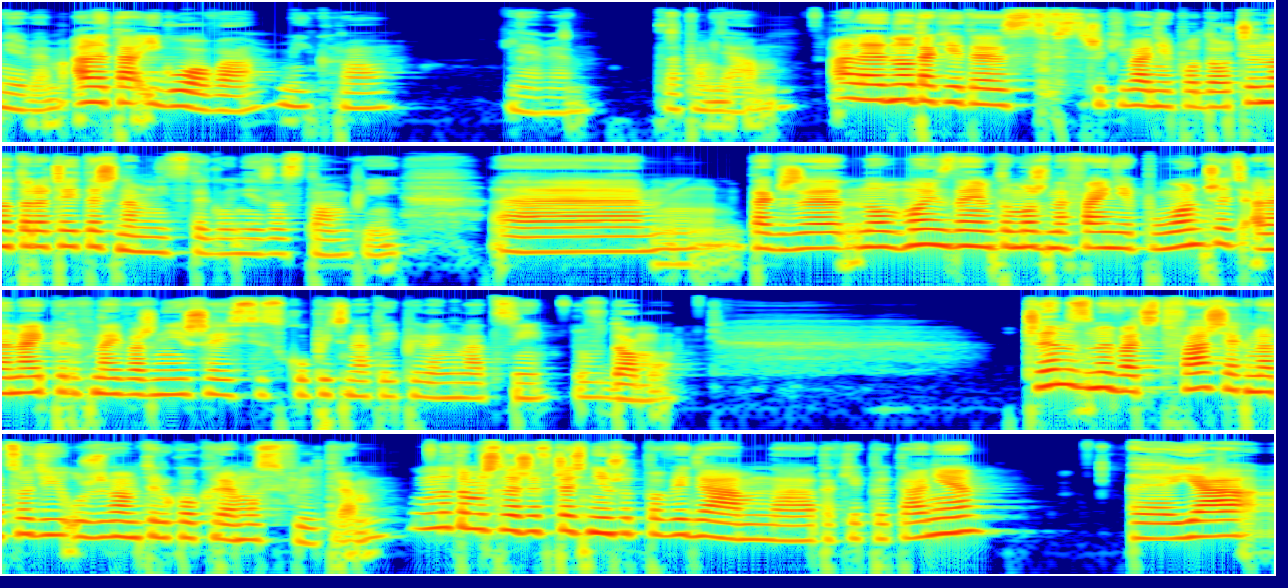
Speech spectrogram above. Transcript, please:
nie wiem, ale ta igłowa, mikro, nie wiem, zapomniałam. Ale no takie to jest wstrzykiwanie pod oczy, no to raczej też nam nic tego nie zastąpi. Eee, także no moim zdaniem to można fajnie połączyć, ale najpierw najważniejsze jest się skupić na tej pielęgnacji w domu. Czym zmywać twarz, jak na co dzień używam tylko kremu z filtrem? No to myślę, że wcześniej już odpowiedziałam na takie pytanie. E, ja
